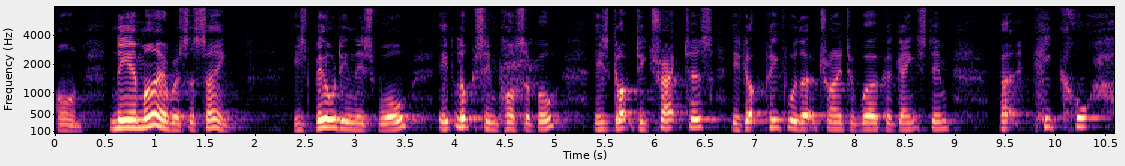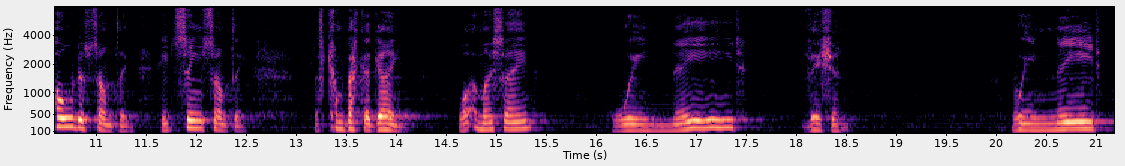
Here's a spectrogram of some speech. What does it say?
on. Nehemiah was the same. He's building this wall. It looks impossible. He's got detractors. He's got people that are trying to work against him. But he caught hold of something. He'd seen something. Let's come back again. What am I saying? We need vision. We need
